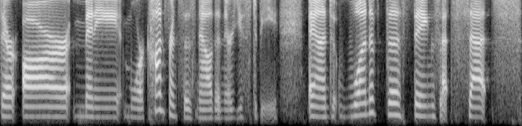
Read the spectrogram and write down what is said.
there are many more conferences now than there used to be. And one of the things that sets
